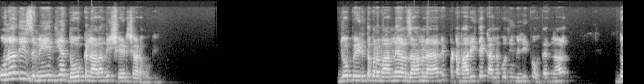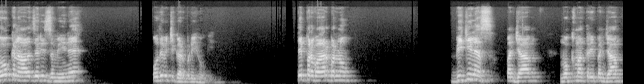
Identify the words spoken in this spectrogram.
ਉਹਨਾਂ ਦੀ ਜ਼ਮੀਨ ਦੀਆਂ ਦੋ ਕਨਾਲਾਂ ਦੀ ਛੇੜਛਾੜ ਹੋ ਗਈ। ਜੋ ਪੀੜਤ ਪਰਿਵਾਰ ਨੇ ਇਲਜ਼ਾਮ ਲਾਇਆ ਵੀ ਪਟਵਾਰੀ ਤੇ ਕੰਨਗੋ ਦੀ ਮਿਲੀ ਭੁਗਤ ਦੇ ਨਾਲ, ਦੋ ਕਨਾਲ ਜਿਹੜੀ ਜ਼ਮੀਨ ਹੈ, ਉਹਦੇ ਵਿੱਚ ਗੜਬੜੀ ਹੋ ਗਈ। ਤੇ ਪਰਿਵਾਰ ਵੱਲੋਂ ਵਿਜੀਲੈਂਸ ਪੰਜਾਬ, ਮੁੱਖ ਮੰਤਰੀ ਪੰਜਾਬ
